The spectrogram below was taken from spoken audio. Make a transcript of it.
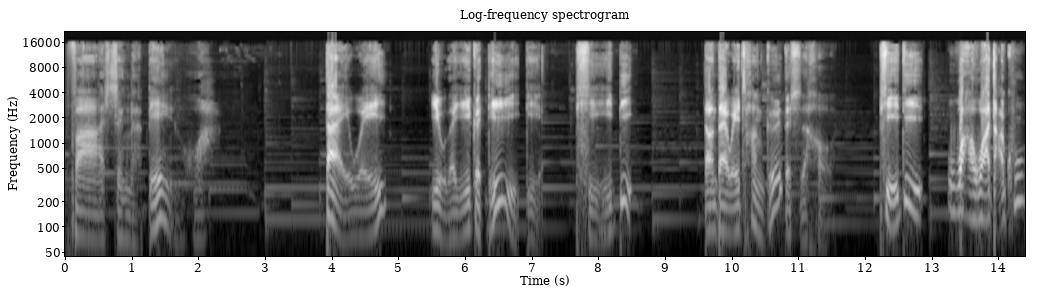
发生了变化。戴维有了一个弟弟，皮蒂。当戴维唱歌的时候，皮蒂哇哇大哭；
